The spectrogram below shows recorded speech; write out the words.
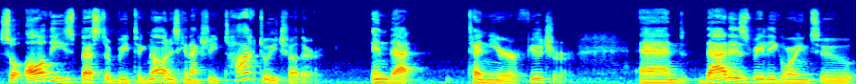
so all these best of breed technologies can actually talk to each other in that 10 year future. And that is really going to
